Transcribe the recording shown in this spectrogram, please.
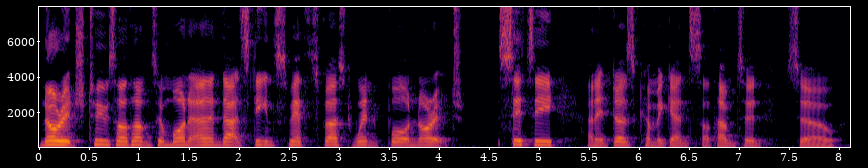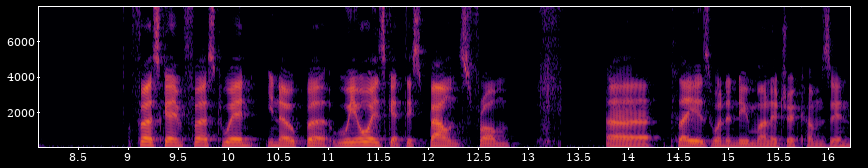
Norwich two, Southampton one, and that's Dean Smith's first win for Norwich City and it does come against Southampton. So first game, first win, you know, but we always get this bounce from uh, players when a new manager comes in.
